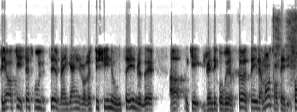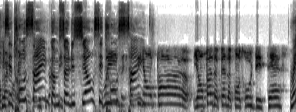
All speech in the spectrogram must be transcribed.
Puis là, OK, test positif, ben, gang, je vais rester chez nous, tu sais, je veux dire. Ah, OK, je viens de découvrir ça. Tu sais, le monde sont aidés. Mais c'est trop simple comme solution. C'est trop simple. Ils ont peur. Ils ont peur de perdre le contrôle des tests. Oui,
